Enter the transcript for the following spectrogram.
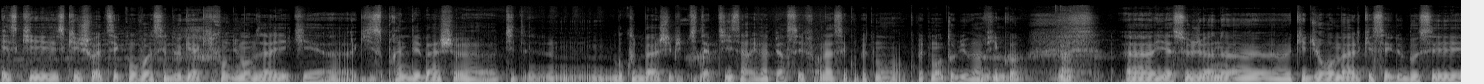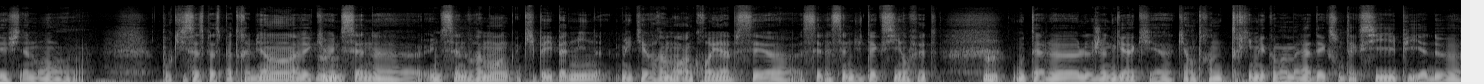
Et ce qui est, ce qui est chouette, c'est qu'on voit ces deux gars qui font du manzai et qui, euh, qui se prennent des bâches, euh, euh, beaucoup de bâches, et puis petit à petit, ça arrive à percer. Enfin, là, c'est complètement, complètement autobiographique, quoi. Il y a ce jeune qui est dur au mal, qui essaye de bosser, et finalement, pour qui ça se passe pas très bien, avec Mhm. une scène, euh, une scène vraiment qui paye pas de mine, mais qui est vraiment incroyable. C'est euh, c'est la scène du taxi en fait, Mhm. où t'as le, le jeune gars qui est, qui est en train de trimer comme un malade avec son taxi, et puis il y a deux, euh,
